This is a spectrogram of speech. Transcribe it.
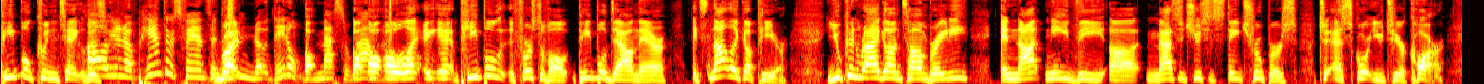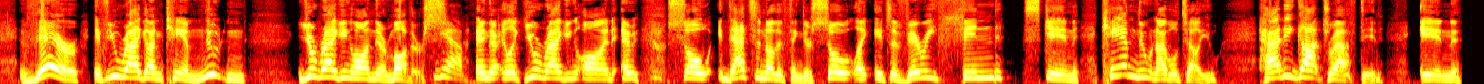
people couldn't take. Oh, you know, Panthers fans, Right. no, they don't mess Oh, around. oh, at oh, all. like, people. First of all, people down there. It's not like up here. You can rag on Tom Brady and not need the uh, Massachusetts State Troopers to escort you to your car. There, if you rag on Cam Newton. You're ragging on their mothers, Yeah. and they're like you're ragging on. Every, so that's another thing. They're so like it's a very thinned skin. Cam Newton, I will tell you, had he got drafted in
